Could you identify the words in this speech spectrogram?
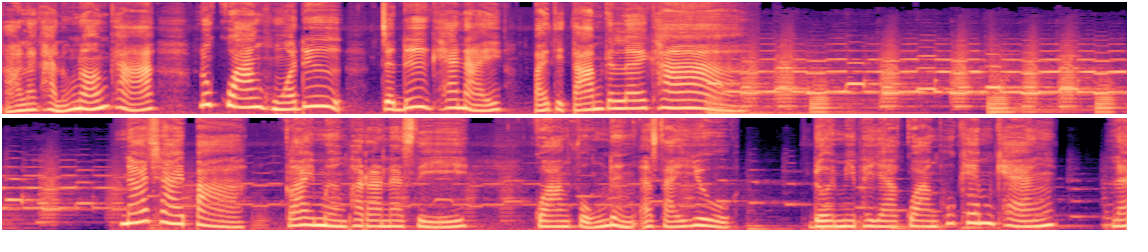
เอาละค่ะน้องๆค่ะ ลูกกวางหัวดื้อจะดื้อแค่ไหน ไปติดตามกันเลยค่ะณชายป่า ใกล้เมืองพาราณสี กวางฝูงหนึ่งอาศัยอยู่ โดยมีพญากวางผู้เข้มแข็ง และ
